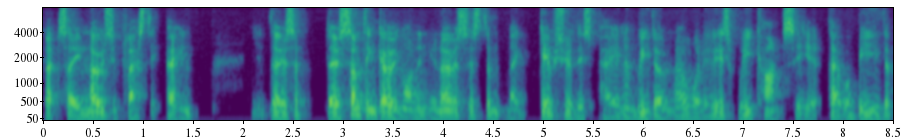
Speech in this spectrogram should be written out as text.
let's say nociplastic pain, there's a there's something going on in your nervous system that gives you this pain and we don't know what it is, we can't see it. That would be the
